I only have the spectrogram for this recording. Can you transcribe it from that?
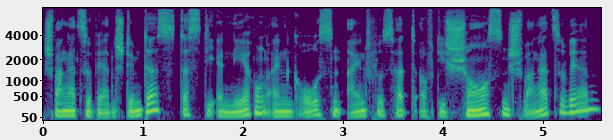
schwanger zu werden. Stimmt das, dass die Ernährung einen großen Einfluss hat auf die Chancen, schwanger zu werden?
